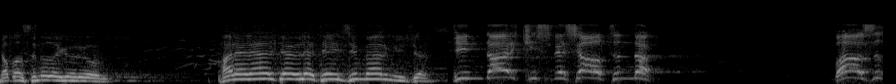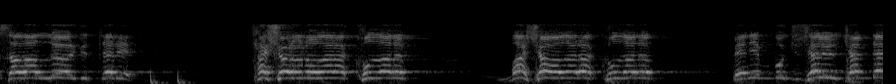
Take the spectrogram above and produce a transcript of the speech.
çabasını da görüyoruz. Paralel devlete izin vermeyeceğiz. dindar kisvesi altında bazı zavallı örgütleri taşeron olarak kullanıp maşa olarak kullanıp benim bu güzel ülkemde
